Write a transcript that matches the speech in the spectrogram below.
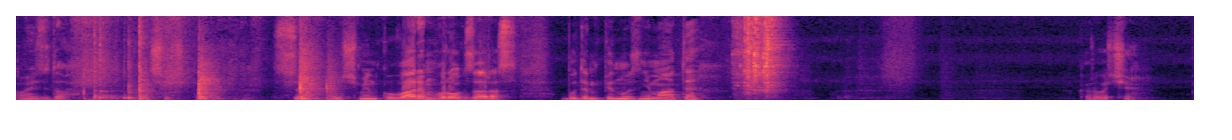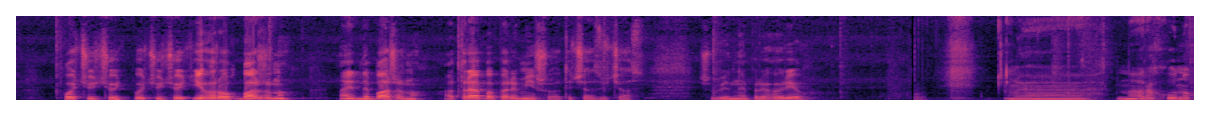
Ось до. Все, ячмінку варимо, горох зараз будемо піну знімати. Коротше, по чуть-чуть, по чуть-чуть. І горох бажано, навіть не бажано, а треба перемішувати час від часу, щоб він не пригорів. Е, на рахунок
